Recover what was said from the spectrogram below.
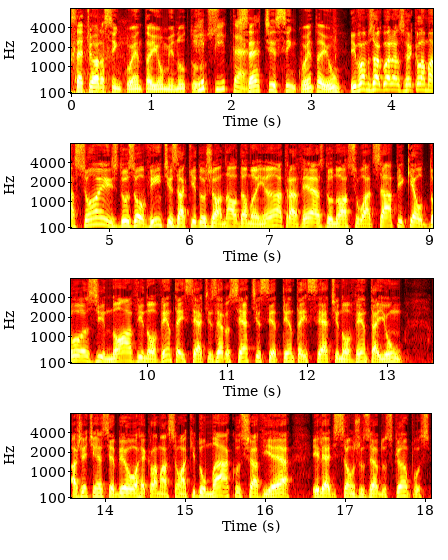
7 horas 51 minutos. Repita. 7h51. E vamos agora às reclamações dos ouvintes aqui do Jornal da Manhã através do nosso WhatsApp, que é o 12997077791. A gente recebeu a reclamação aqui do Marcos Xavier, ele é de São José dos Campos,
